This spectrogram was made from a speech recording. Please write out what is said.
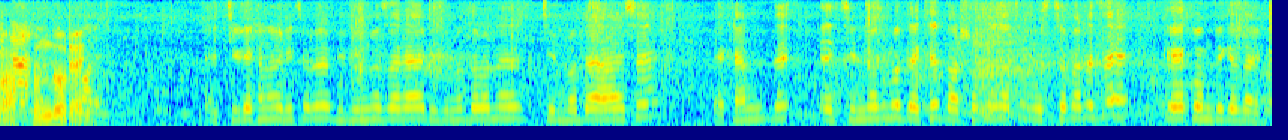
বাহ সুন্দর। এই চিড়িয়াখানার ভিতরে বিভিন্ন জায়গায় বিভিন্ন ধরনের চিহ্ন দেওয়া হয়েছে। এখান এই চিহ্নগুলো দেখে দর্শকরা যাতে বুঝতে পারে যে কে কোন দিকে যাইবে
